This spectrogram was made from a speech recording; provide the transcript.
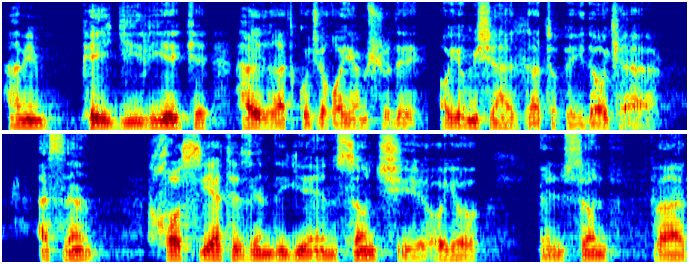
همین پیگیریه که حقیقت کجا قایم شده. آیا میشه حقیقت رو پیدا کرد؟ اصلا خاصیت زندگی انسان چیه؟ آیا انسان فقط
